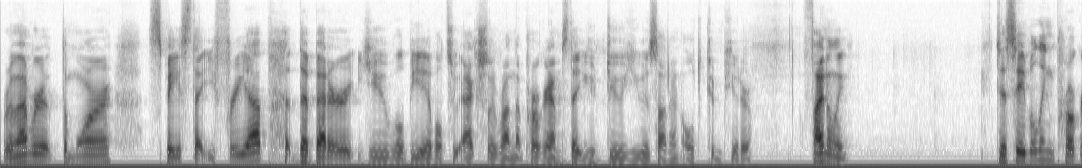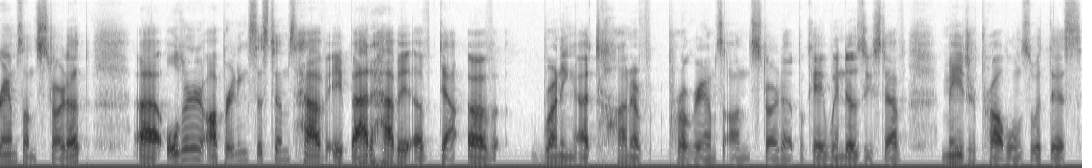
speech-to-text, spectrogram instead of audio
Remember, the more space that you free up, the better you will be able to actually run the programs that you do use on an old computer. Finally, disabling programs on startup. Uh, older operating systems have a bad habit of of running a ton of programs on startup. Okay, Windows used to have major problems with this,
